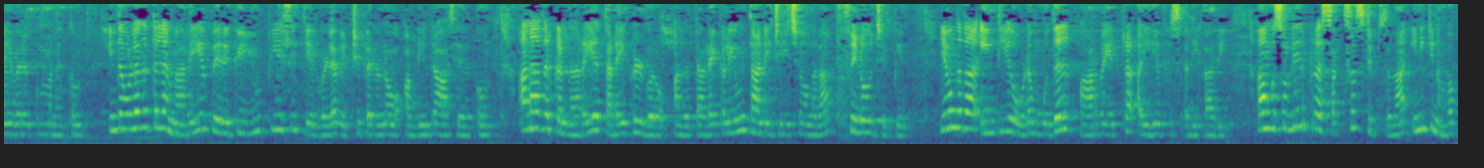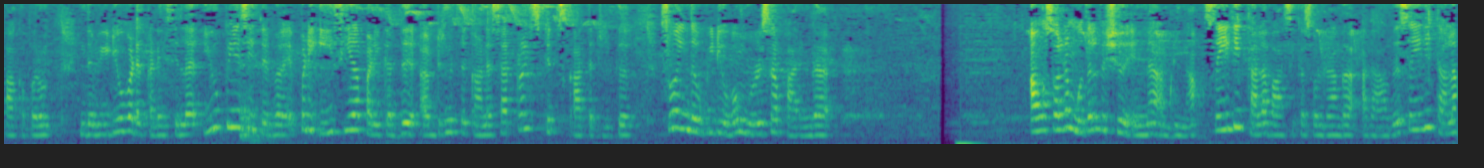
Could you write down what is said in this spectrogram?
அனைவருக்கும் வணக்கம். இந்த உலகத்துல நிறைய பேருக்கு யூபிஎஸ்சி தேர்வுல வெற்றி பெறணும் அப்படின்ற ஆசை இருக்கும். ஆனா அதற்கு நிறைய தடைகள் வரும். அந்த தடைகளையும் தாண்டி ஜெயிச்சவங்க தான் ஃபினோ ஜெபின் இவங்க தான் இந்தியாவோட முதல் பார்வையற்ற ஐஎஃப்எஸ் அதிகாரி. அவங்க சொல்லியிருக்கிற சக்சஸ் டிப்ஸ் தான் இன்னைக்கு நம்ம பார்க்க போறோம். இந்த வீடியோவோட கடைசியில யூபிஎஸ்சி தேர்வை எப்படி ஈஸியா படிக்கிறது அப்படின்றதுக்கான சர்ப்ரைஸ் டிப்ஸ் காத்துட்டு இருக்கு. சோ இந்த வீடியோவை முழுசா பாருங்க. அவங்க சொல்ற முதல் விஷயம் என்ன அப்படின்னா செய்தித்தாளை வாசிக்க சொல்றாங்க. அதாவது செய்தித்தாளை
